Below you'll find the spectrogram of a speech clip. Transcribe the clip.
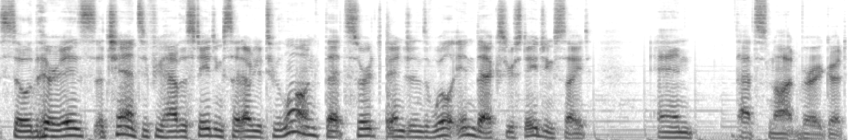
So there is a chance if you have the staging site out here too long that search engines will index your staging site and that's not very good.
